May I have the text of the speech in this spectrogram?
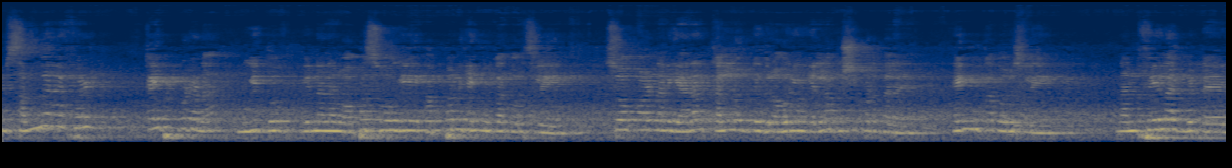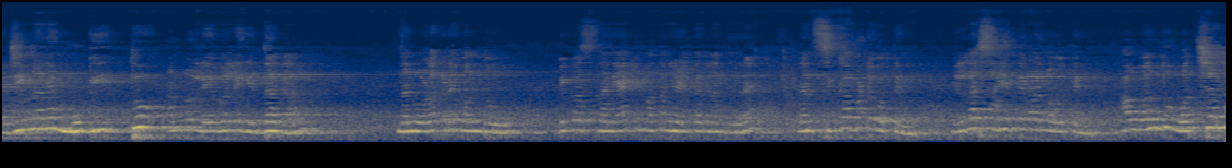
ಟೈಮ್ ಸಮ್ವೇರ್ ಫೆಲ್ಟ್ ಕೈ ಬಿಟ್ಬಿಡೋಣ. ಮುಗೀತು. ಇನ್ನು ನಾನು ವಾಪಸ್ ಹೋಗಿ ಅಪ್ಪನ ಹೆಂಗೆ ಮುಖ ತೋರಿಸ್ಲಿ? ಸೊ ಕಾಲ್ಡ್ ನನಗೆ ಯಾರು ಕಲ್ಲು ಹೋಗ್ತಿದ್ರು ಅವ್ರಿಗೆಲ್ಲ ಖುಷಿ ಪಡ್ತಾರೆ. ಹೆಂಗೆ ಮುಖ ತೋರಿಸ್ಲಿ? ನಾನು ಫೇಲ್ ಆಗಿಬಿಟ್ಟೆ. ಜೀವನನೇ ಮುಗೀತು ಅನ್ನೋ ಲೆವೆಲಿಗೆ ಇದ್ದಾಗ ನನ್ನ ಒಳಗಡೆ ಒಂದು ಬಿಕಾಸ್ ನಾನು ಯಾಕೆ ಮಾತನ್ನು ಹೇಳ್ತಾ ಇದ್ದೀನಿ ಅಂತಂದರೆ, ನಾನು ಸಿಕ್ಕಾಪಟ್ಟೆ ಓದ್ತೀನಿ. ಎಲ್ಲ ಸಾಹಿತ್ಯಗಳನ್ನು ಓದ್ತೀನಿ. ಆ ಒಂದು ವಚನ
